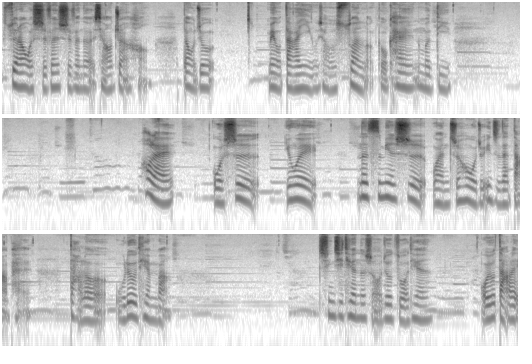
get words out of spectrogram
虽然我十分十分的想要转行，但我就没有答应。我想说算了，给我开那么低。后来我是因为那次面试完之后，我就一直在打牌，打了五六天吧。星期天的时候，就昨天，我又打了，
